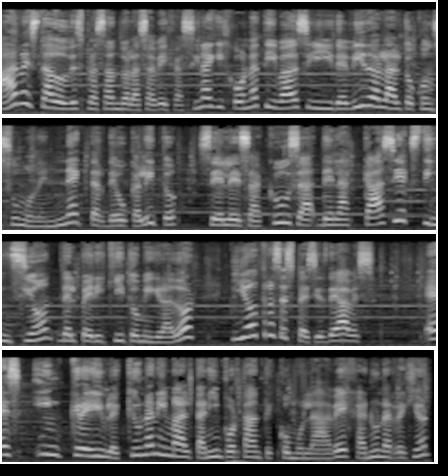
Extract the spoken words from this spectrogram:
Han estado desplazando a las abejas sin aguijón nativas y debido al alto consumo de néctar de eucalipto, se les acusa de la casi extinción del periquito migrador y otras especies de aves. Es increíble que un animal tan importante como la abeja en una región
